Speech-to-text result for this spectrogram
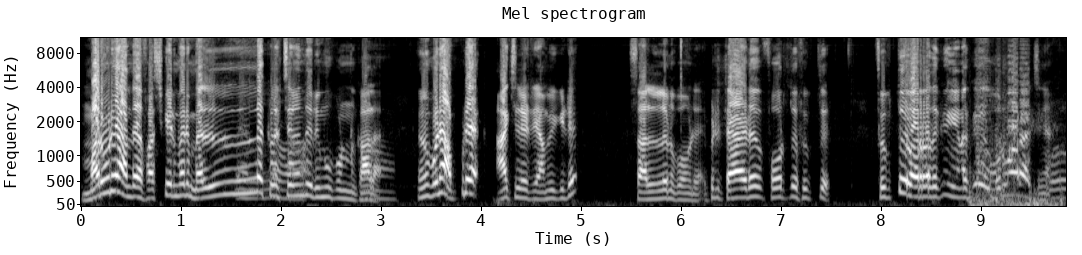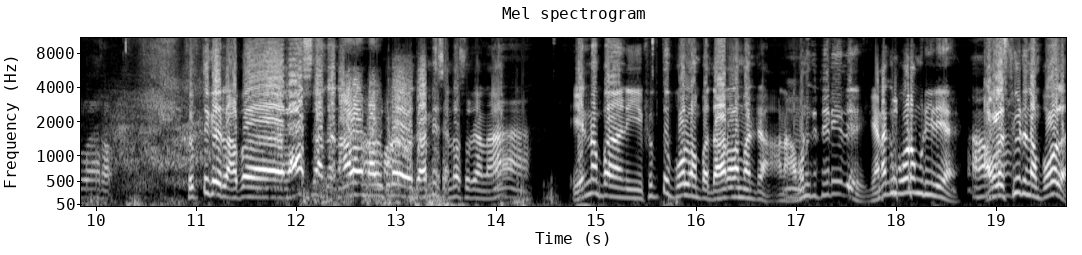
மறுபடியும் அந்த ஃபர்ஸ்ட் கியர் மாதிரி மெல்ல கிளச்சில் இருந்து ரிமூவ் பண்ணணும் காலை. ரிமூவ் பண்ணி அப்படியே ஆக்சிலேட்டர் அமைக்கிட்டு சல்லுன்னு போக முடியும் இப்படி தேர்டு ஃபோர்த்து ஃபிஃப்த்து ஃபிஃப்த்து வர்றதுக்கு எனக்கு ஒரு வாரம் ஆச்சுங்க. ஒரு வாரம். ஃபிஃப்த்து கியர் அப்போ லாஸ்ட் அந்த நாலாம் நாள் கூட தர்மேஷ் என்ன சொல்றான்னா ஆ. என்னப்பா நீ ஃபிஃப்த்து போடலாம்ப்பா தாராளமாட்டான் ஆனா அவனுக்கு தெரியுது எனக்கு போட முடியலையே. அவ்வளோ ஸ்பீடு நான் போகல.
